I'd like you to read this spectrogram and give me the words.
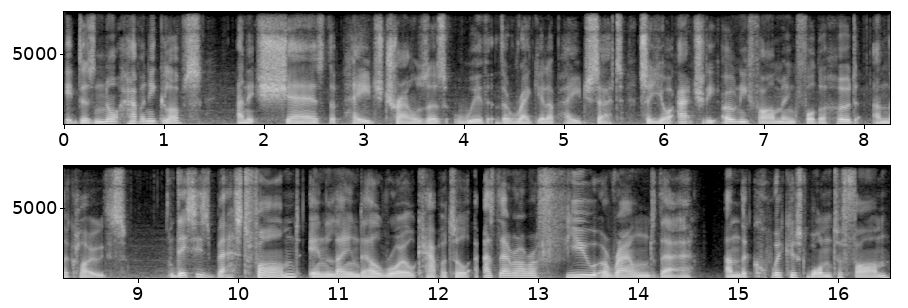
It does not have any gloves, and it shares the page trousers with the regular page set, so you're actually only farming for the hood and the clothes. This is best farmed in Leyndell Royal Capital as there are a few around there, and the quickest one to farm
